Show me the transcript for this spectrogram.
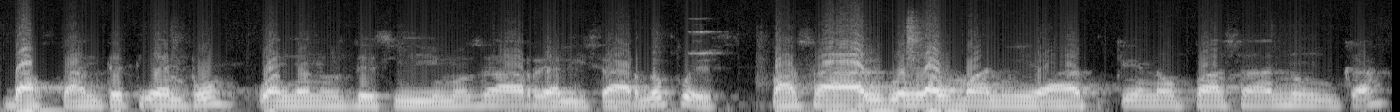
bastante tiempo. Cuando nos decidimos a realizarlo, pues pasa algo en la humanidad que no pasa nunca.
